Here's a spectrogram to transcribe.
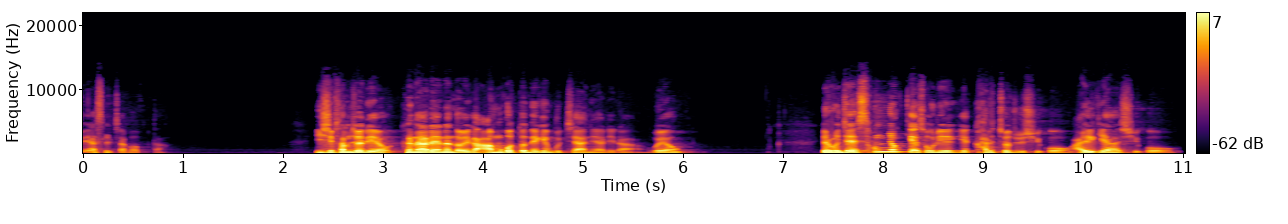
빼앗을 자가 없다. 23절이에요. 그날에는 너희가 아무것도 내게 묻지 아니하리라. 왜요? 여러분 이제 성령께서 우리에게 가르쳐 주시고 알게 하시고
